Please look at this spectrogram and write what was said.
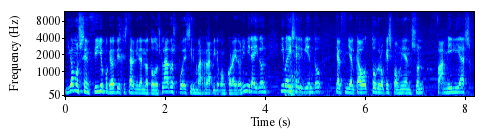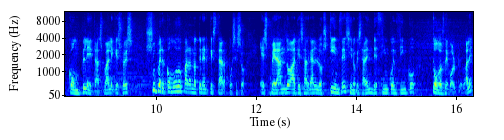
digamos, sencillo porque no tienes que estar mirando a todos lados, puedes ir más rápido con Coraidon y Miraidon y vais a ir viendo que al fin y al cabo todo lo que spawnean son familias completas, ¿vale? Que eso es súper cómodo para no tener que estar, pues eso, esperando a que salgan los 15, sino que salen de 5 en 5 todos de golpe, ¿vale?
